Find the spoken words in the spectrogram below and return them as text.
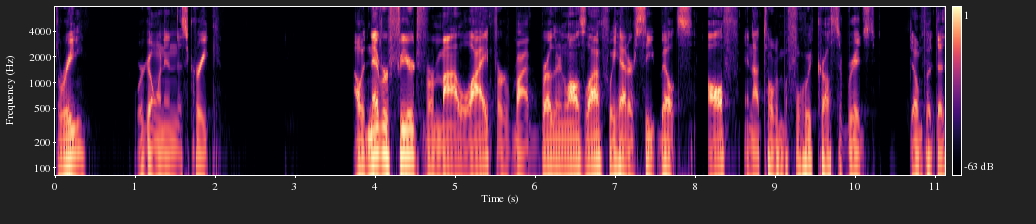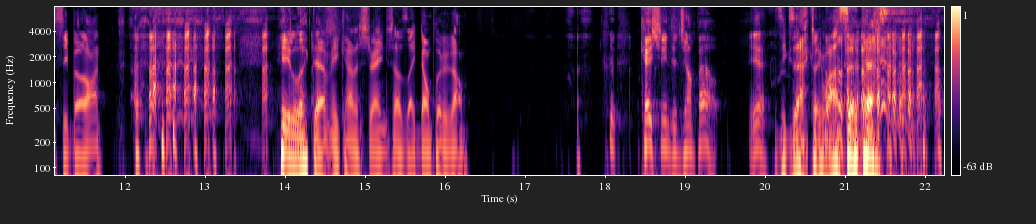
three, we're going in this creek. I would never feared for my life or my brother in law's life. We had our seatbelts off, and I told him before we crossed the bridge, don't put that seatbelt on. he looked at me kind of strange. I was like, don't put it on. In case you need to jump out. Yeah. That's exactly why I said that.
